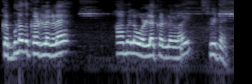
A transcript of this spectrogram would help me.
ಕಬ್ಬಿಣದ ಕಡಲೆಗಳೇ ಆಮೇಲೆ ಒಳ್ಳೆ ಕಡಲೆಗಳಾಗಿ ಸ್ವೀಟ್ ಆಯಿತು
